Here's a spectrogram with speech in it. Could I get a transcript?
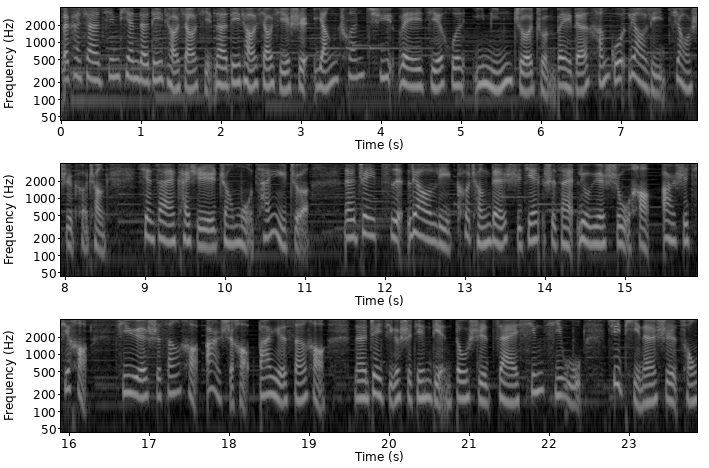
来看一下今天的第一条消息。那第一条消息是阳川区为结婚移民者准备的韩国料理教室课程，现在开始招募参与者。那这次料理课程的时间是在六月十五号、二十七号、七月十三号、二十号、八月三号。那这几个时间点都是在星期五，具体呢是从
